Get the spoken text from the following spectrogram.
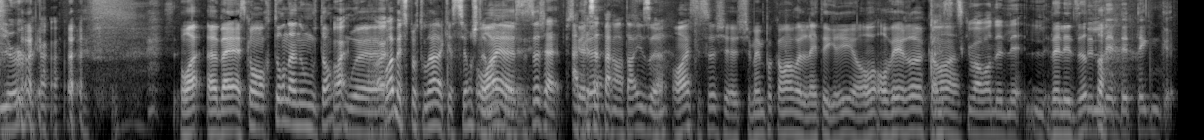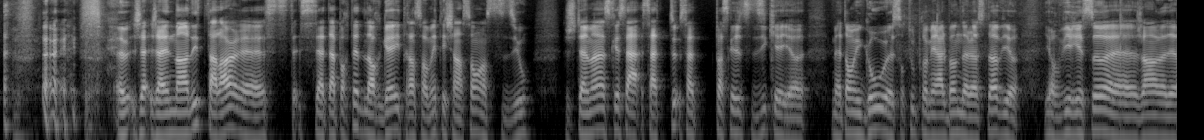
Vieux. Ouais, euh, ben, est-ce qu'on retourne à nos moutons? Ouais, ou, euh, Ouais, mais tu peux retourner à la question, justement. Ouais, que- c'est ça. j'ai- parce que Après là- cette parenthèse. euh, Ouais, c'est ça. Je, je sais même pas comment on va l'intégrer. On, on verra comment. Est-ce qu'il va y avoir de l'editing? Euh, j'a- J'avais demandé tout à l'heure euh, si ça t'apportait de l'orgueil de transformer tes chansons en studio. Justement, est-ce que ça, ça, Parce que tu dis qu'il y a. Mettons, Hugo, euh, surtout le premier album de Lost Love, il a, il a reviré ça euh, genre de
